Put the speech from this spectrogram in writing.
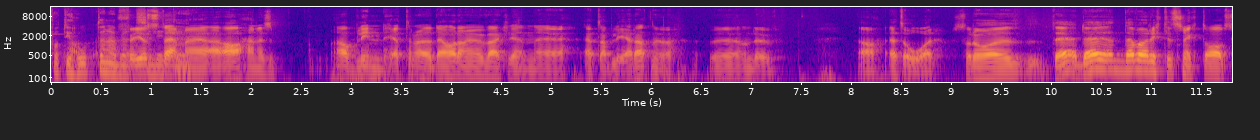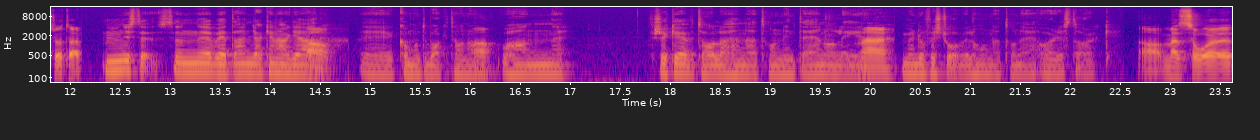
fått ihop ja, den här berättelsen För just det med ja, hennes ja, blindheten och det, det har de ju verkligen eh, etablerat nu eh, under ja, ett år. Så då, det, det, det var riktigt snyggt avslut här. Mm, just det. Sen jag vet han, Jacken Hagar, ja. eh, kom hon tillbaka till honom. Ja. Och han försöker övertala henne att hon inte är någon längre. Nej. Men då förstår väl hon att hon är Arya Stark. Ja, men så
